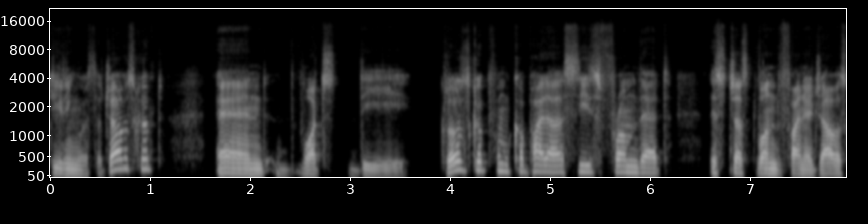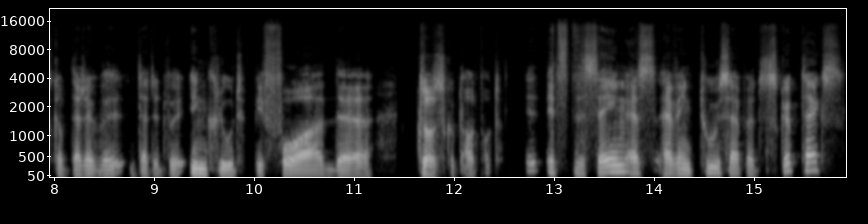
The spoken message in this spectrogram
dealing with the JavaScript, and what the ClojureScript from compiler sees from that is just one final JavaScript that it will that it will include before the ClojureScript output. It's the same as having two separate script tags,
